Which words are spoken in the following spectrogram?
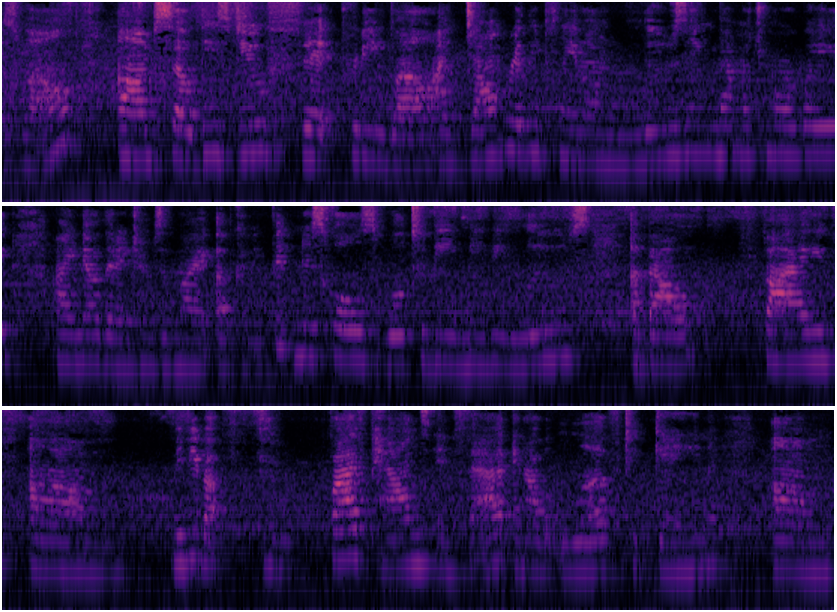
as well. Um, so these do fit pretty well. I don't really plan on losing that much more weight. I know that in terms of my upcoming fitness goals, will to be maybe lose about five, um, maybe about five pounds in fat, and I would love to gain um,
